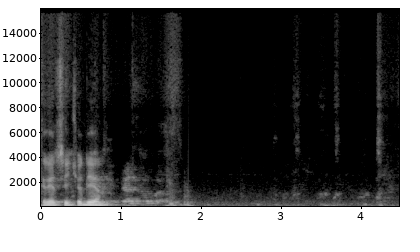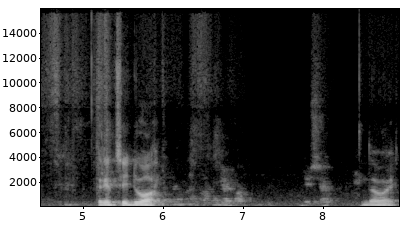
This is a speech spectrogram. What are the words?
31, 32. Давайте.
